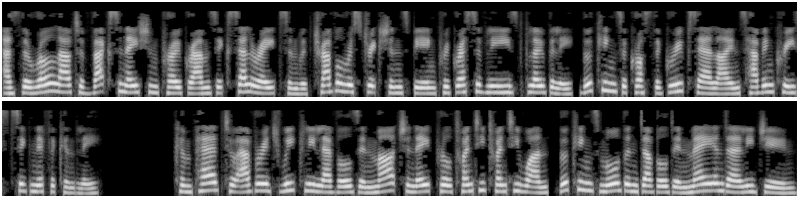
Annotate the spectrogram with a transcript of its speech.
As the rollout of vaccination programs accelerates and with travel restrictions being progressively eased globally, bookings across the group's airlines have increased significantly. Compared to average weekly levels in March and April 2021, bookings more than doubled in May and early June.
